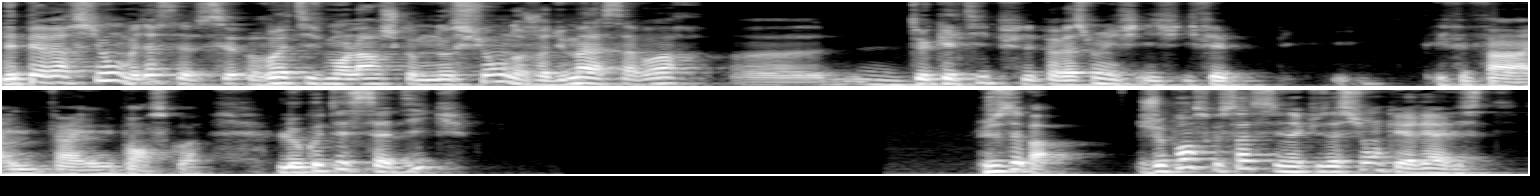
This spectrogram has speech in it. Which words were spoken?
les perversions, on va dire, c'est relativement large comme notion, donc j'aurais du mal à savoir euh, de quel type de perversion il, il, fait, il fait, enfin, il, enfin, il pense quoi. Le côté sadique, je sais pas. Je pense que ça, c'est une accusation qui est réaliste.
